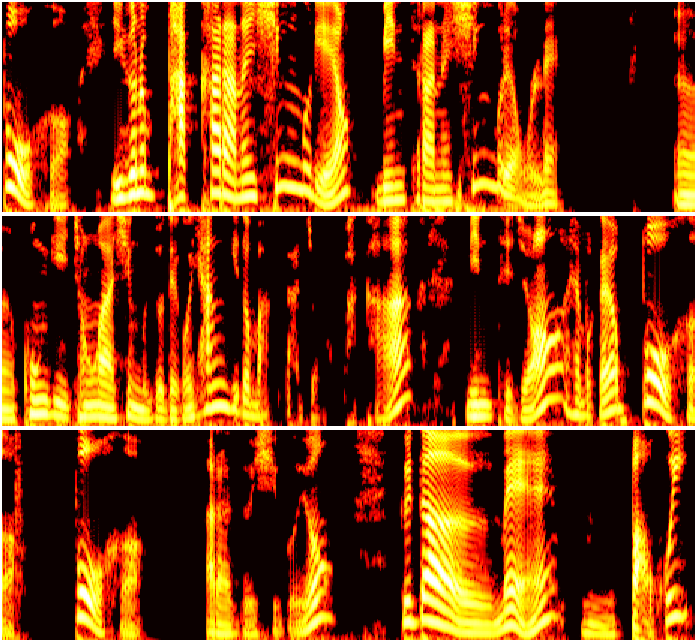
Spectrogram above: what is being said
뽀허 이거는 박하라는 식물이에요. 민트라는 식물이에요 원래. 어, 공기 정화 식물도 되고 향기도 막 나죠. 박하 민트죠. 해볼까요? 뽀허 뽀허 알아두시고요. 그 다음에 음, 빠구이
